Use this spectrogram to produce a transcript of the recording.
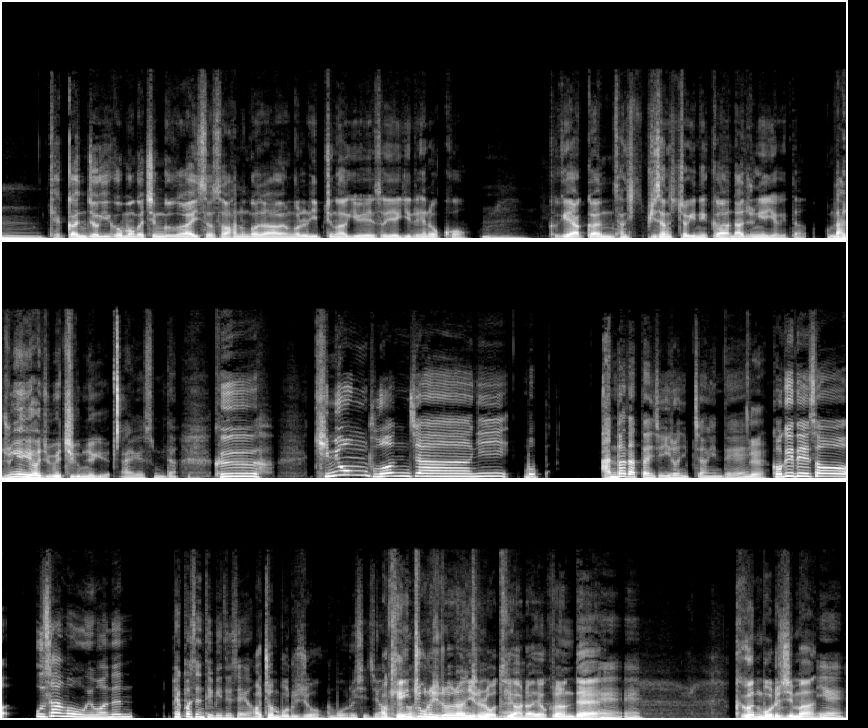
음, 객관적이고 뭔가 증거가 있어서 하는 거라는 걸 입증하기 위해서 얘기를 해놓고 음, 그게 약간 상식 비상식적이니까 나중에 얘기하겠다. 그럼 나중에 얘기하지 왜 지금 얘기해? 알겠습니다. 그 김용 부원장이 뭐 안 받았다 이제 이런 입장인데 네. 거기에 대해서 우상호 의원은 100% 믿으세요? 아, 전 모르죠. 모르시죠? 아, 개인적으로. 일어난 그렇죠. 일을 어떻게 어. 알아요? 그런데 예, 예, 그건 모르지만 예.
